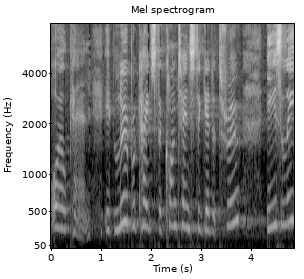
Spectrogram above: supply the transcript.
oil can. It lubricates the contents to get it through easily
